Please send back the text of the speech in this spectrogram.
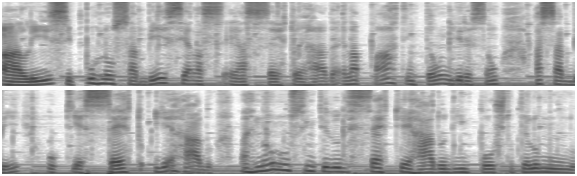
a Alice, por não saber se ela é certa ou errada, ela parte então em direção a saber o que é certo e errado, mas não no sentido de certo e errado de imposto pelo mundo.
